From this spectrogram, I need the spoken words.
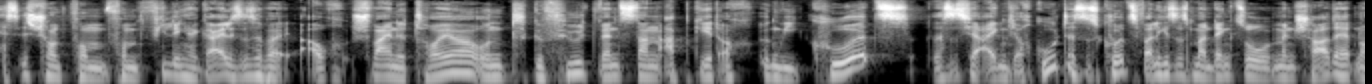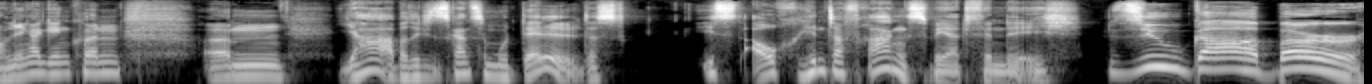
es ist schon vom, vom Feeling her geil, es ist aber auch schweineteuer und gefühlt, wenn es dann abgeht, auch irgendwie kurz. Das ist ja eigentlich auch gut, dass es kurzweilig ist, dass man denkt, so, Mensch, schade, hätte noch länger gehen können. Ähm, ja, aber so dieses ganze Modell, das ist auch hinterfragenswert, finde ich. Zugaber.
